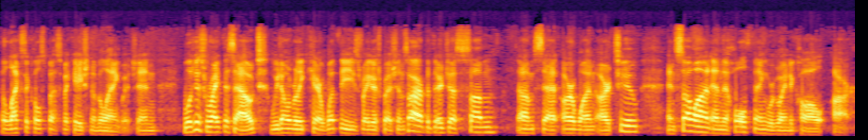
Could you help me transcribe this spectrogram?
the lexical specification of the language. And we'll just write this out. We don't really care what these regular expressions are, but they're just some um, set R1, R2, and so on, and the whole thing we're going to call R.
